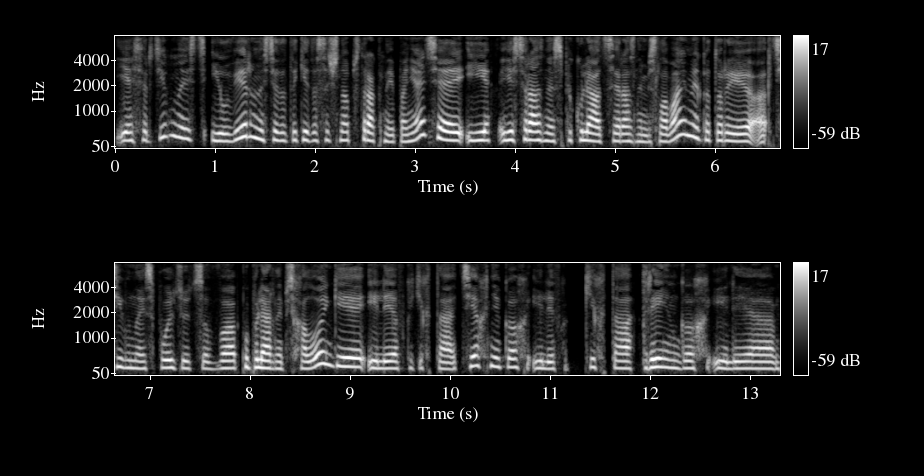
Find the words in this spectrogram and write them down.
и ассертивность, и уверенность — это такие достаточно абстрактные понятия, и есть разные спекуляции разными словами, которые активно используются в популярной психологии или в каких-то техниках, или в каких-то тренингах, или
